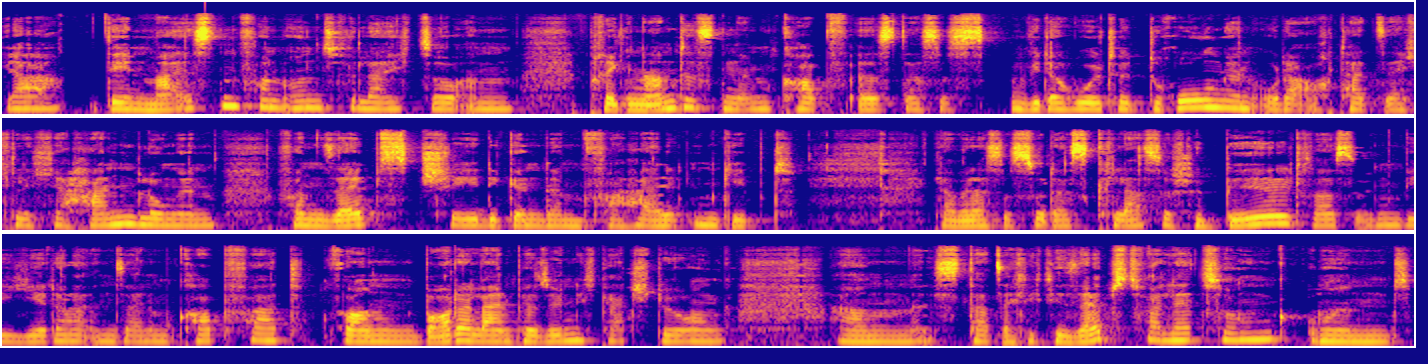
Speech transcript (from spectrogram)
ja, den meisten von uns vielleicht so am prägnantesten im Kopf ist, dass es wiederholte Drohungen oder auch tatsächliche Handlungen von selbstschädigendem Verhalten gibt. Ich glaube, das ist so das klassische Bild, was irgendwie jeder in seinem Kopf hat von Borderline-Persönlichkeitsstörung, ähm, ist tatsächlich die Selbstverletzung. Und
